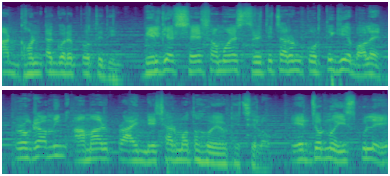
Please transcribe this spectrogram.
আট ঘণ্টা করে প্রতিদিন। বিলগেট সে সময়ের স্মৃতিচারণ করতে গিয়ে বলেন, প্রোগ্রামিং আমার প্রায় নেশার মতো হয়ে উঠেছিল। এর জন্য স্কুলে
